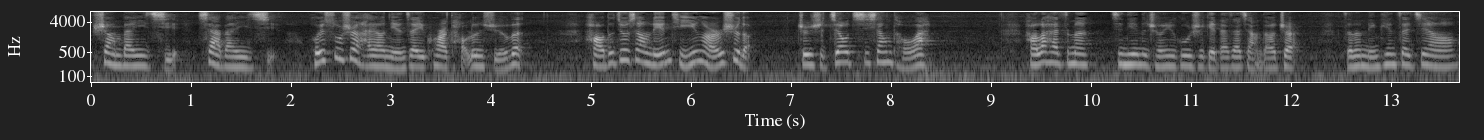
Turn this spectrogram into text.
上班一起，下班一起，回宿舍还要粘在一块儿讨论学问，好的就像连体婴儿似的，真是胶漆相投啊！好了，孩子们，今天的成语故事给大家讲到这儿，咱们明天再见哦。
